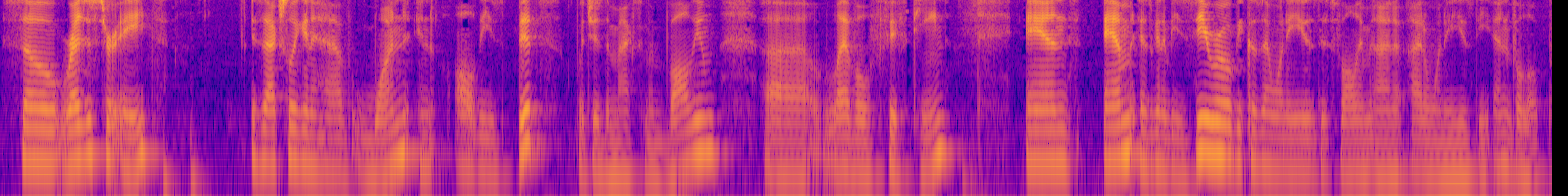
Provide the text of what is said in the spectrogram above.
So register 8 is actually going to have 1 in all these bits, which is the maximum volume, uh, level 15. And M is going to be 0 because I want to use this volume and I don't want to use the envelope.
